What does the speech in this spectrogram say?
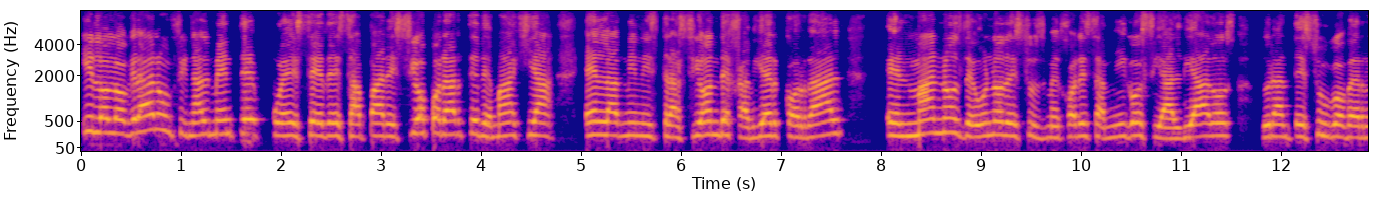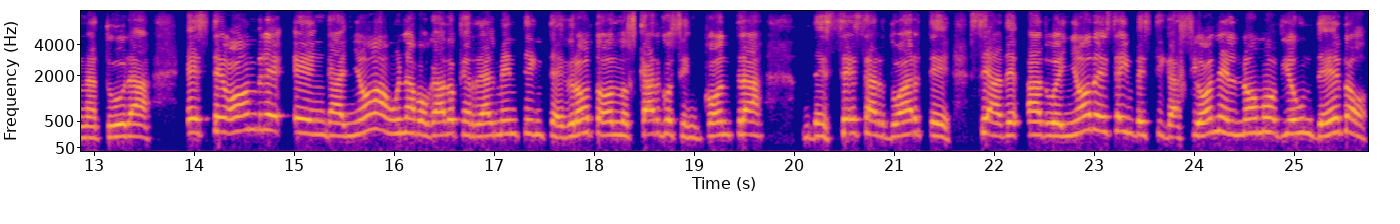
Y lo lograron finalmente, pues se desapareció por arte de magia en la administración de Javier Corral, en manos de uno de sus mejores amigos y aliados durante su gobernatura. Este hombre engañó a un abogado que realmente integró todos los cargos en contra de César Duarte, se adueñó de esa investigación, él no movió un dedo,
